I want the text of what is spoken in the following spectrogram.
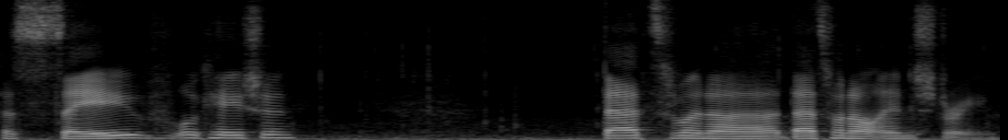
a save location, that's when uh that's when I'll end stream.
